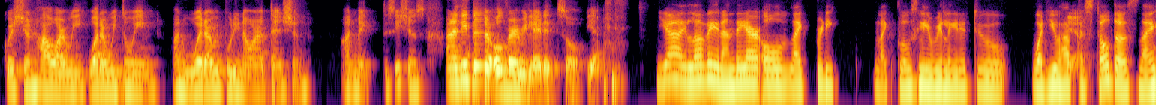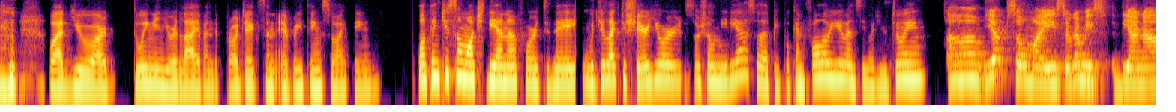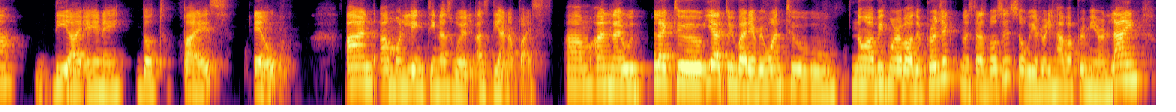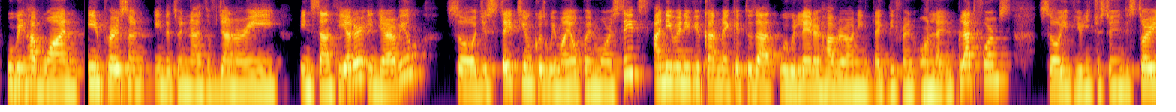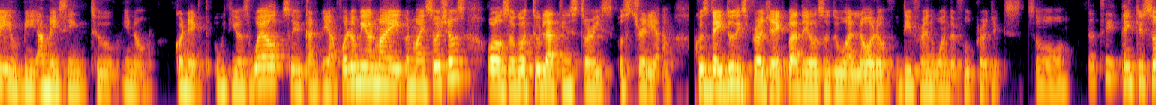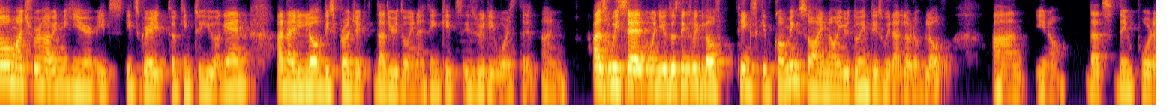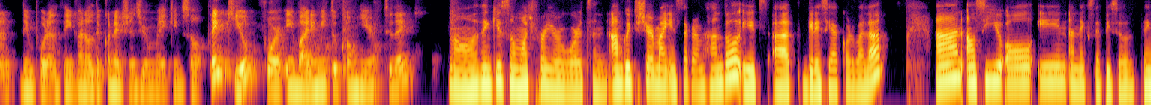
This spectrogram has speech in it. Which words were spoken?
question how are we what are we doing and where are we putting our attention and make decisions. And i think they're all very related so yeah. Yeah i love it and they are all like pretty like closely related to what you have yeah. just told us, like what you are doing in your life and the projects and everything. So I think, well, thank you so much, Diana, for today. Would you like to share your social media so that people can follow you and see what you're doing? Um, yep. So my Instagram is Diana D I A N A dot Paez L, and I'm on LinkedIn as well as Diana Paez. Um, and I would like to, yeah, to invite everyone to know a bit more about the project, Nuestras Voces. So we already have a premiere online. We will have one in person in the 29th of January in Sun Theater in Yarraville. So just stay tuned because we might open more seats. And even if you can't make it to that, we will later have it on in like different online platforms. So if you're interested in the story, it would be amazing to, you know, connect with you as well. So you can yeah follow me on my on my socials or also go to Latin Stories Australia because they do this project, but they also do a lot of different wonderful projects. So that's it. Thank you so much for having me here. It's it's great talking to you again, and I love this project that you're doing. I think it's it's really worth it. And as we said, when you do things with love, things keep coming. So I know you're doing this with a lot of love, and you know that's the important the important thing and all the connections you're making. So thank you for inviting me to come here today. Oh, thank you so much for your words. And I'm going to share my Instagram handle. It's at Grecia Corvala. And I'll see you all in a next episode. Thank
